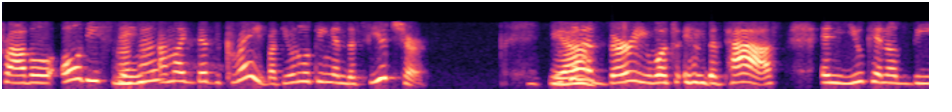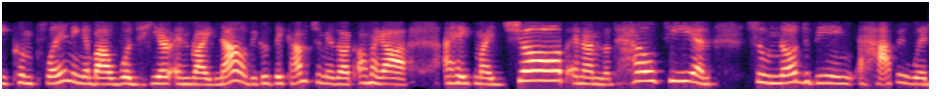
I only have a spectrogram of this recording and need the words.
travel. All these things. Mhm. I'm like, that's great, but you're looking in the future. You Yeah. cannot bury what's in the past and you cannot be complaining about what's here and right now because they come to me like, Oh my god, I hate my job and I'm not healthy and so not being happy with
